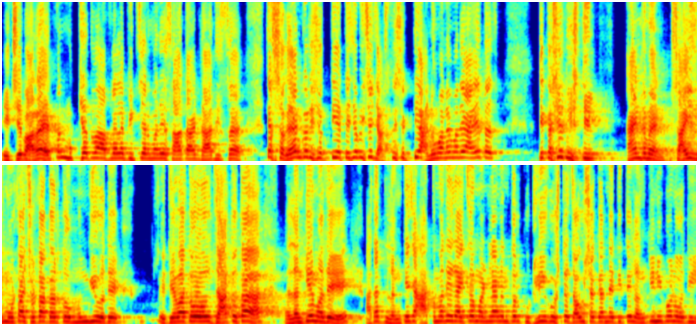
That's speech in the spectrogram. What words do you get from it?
एकशे बारा आहेत. पण मुख्यत्वे आपल्याला पिक्चरमध्ये सात आठ दहा दिसतात. त्या सगळ्यांकडे शक्ती आहे. त्याच्यापेक्षा जास्त शक्ती हनुमानामध्ये आहेतच. ते कसे दिसतील? अँटमॅन साईज मोठा छोटा करतो. मुंगी होते. तेव्हा तो जात होता लंकेमध्ये. आता लंकेच्या आतमध्ये जायचं म्हटल्यानंतर कुठलीही गोष्ट जाऊ शकत नाही. तिथे लंकिनी पण होती.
